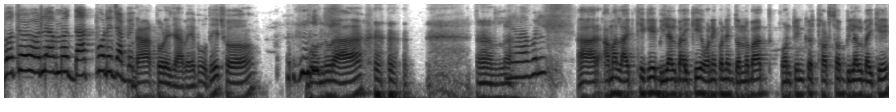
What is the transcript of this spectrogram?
বছর হলে আমার দাঁত পড়ে যাবে। দাঁত পড়ে যাবে বুঝেছ? বন্ধুরা আল্লাহ। আর আমার লাইভ থেকে বিলাল ভাইকে অনেক অনেক ধন্যবাদ। কন্টেন্ট থটস অফ বিলাল ভাইকে।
